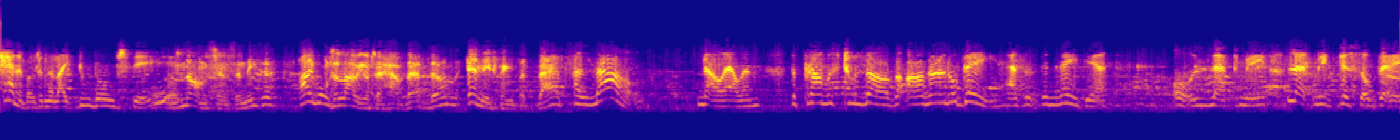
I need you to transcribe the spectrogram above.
cannibals and the like, do those things. Oh, nonsense, Anita. I won't allow you to have that done. Anything but that. Allow. Now, Allen, the promise to love, honor, and obey hasn't been made yet. Oh, let me, let me disobey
